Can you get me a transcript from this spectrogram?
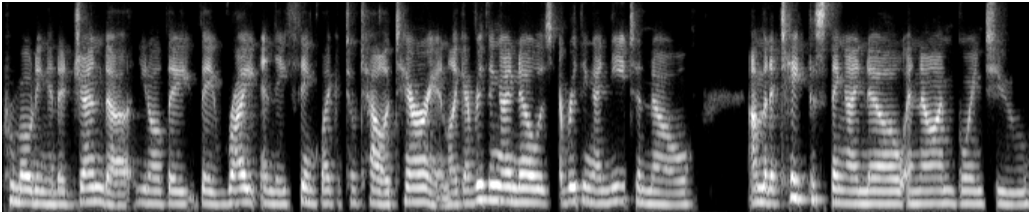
promoting an agenda. You know they they write and they think like a totalitarian like everything i know is everything i need to know. I'm going to take this thing i know and now i'm going to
